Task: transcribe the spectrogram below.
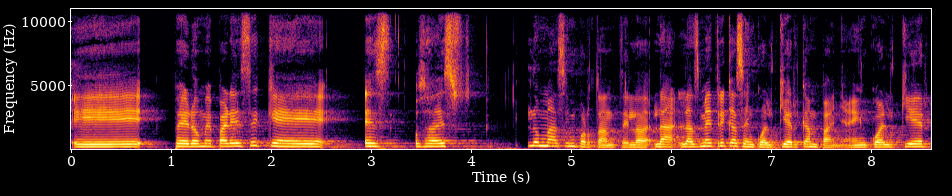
Eh, pero me parece que es, o sea, es lo más importante, las métricas en cualquier campaña, en cualquier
